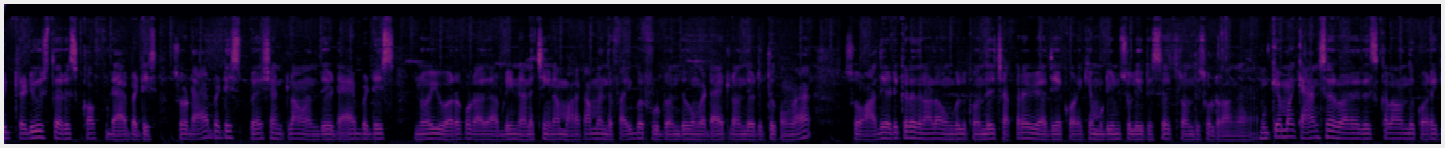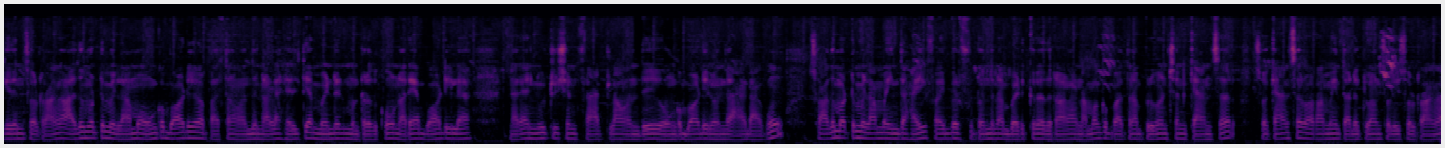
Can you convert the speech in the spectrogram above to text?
it reduce the risk of diabetes so diabetes பேஷண்ட்லாம் வந்து டயபெட்டிஸ் நோய் வரக்கூடாது அப்படின்னு நினச்சிங்கன்னா மறக்காமல் இந்த ஃபைபர் ஃபுட் வந்து உங்கள் டயட்டில் வந்து எடுத்துக்கோங்க. ஸோ அது எடுக்கிறதுனால உங்களுக்கு வந்து சக்கரை வியாதியை குறைக்க முடியும்னு சொல்லி ரிசர்ச்சில் வந்து சொல்கிறாங்க முக்கியமாக கேன்சர் வர ரிஸ்க்கெல்லாம் வந்து குறைக்குதுன்னு சொல்கிறாங்க அது மட்டும் இல்லாமல் உங்கள் பாடியில் பார்த்தா வந்து நல்லா ஹெல்த்தியாக மெயின்டைன் பண்ணுறதுக்கும் நிறையா பாடியில் நிறையா நியூட்ரிஷன் ஃபேட்லாம் வந்து உங்கள் பாடியில் வந்து ஆட் ஆகும். ஸோ அது மட்டும் இல்லாமல் இந்த ஹை ஃபைபர் ஃபுட் வந்து நம்ம எடுக்கிறதுனால நமக்கு பார்த்தோன்னா ப்ரிவென்ஷன் கேன்சர் ஸோ கேன்சர் வராமையும் தடுக்கலாம்னு சொல்லி சொல்கிறாங்க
